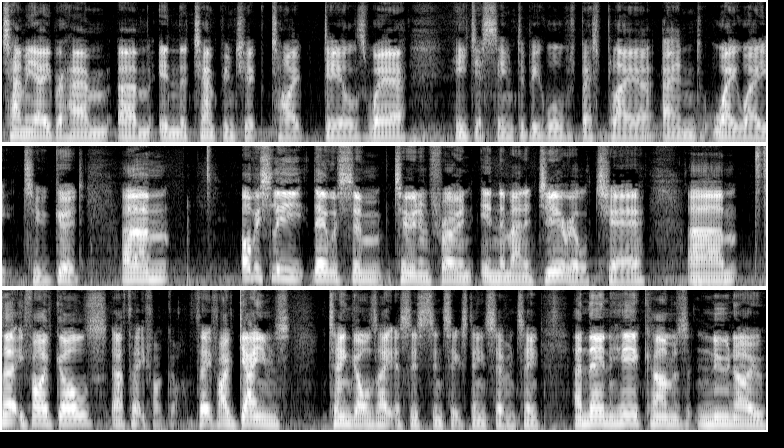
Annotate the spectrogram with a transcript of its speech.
Tammy Abraham um, in the championship type deals where he just seemed to be Wolves' best player and way, way too good. Um, obviously, there was some to and throwing in the managerial chair. Um, 35 goals, uh, 35 goals, 35 games, 10 goals, 8 assists in 16 17. And then here comes Nuno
